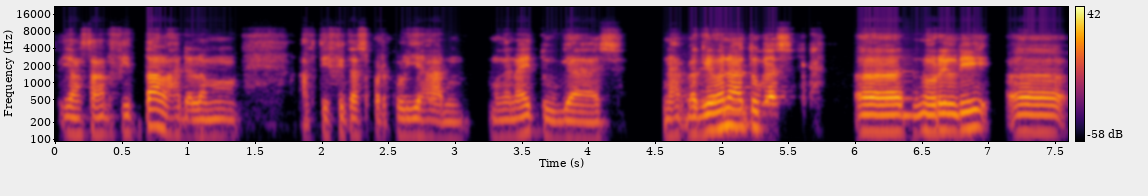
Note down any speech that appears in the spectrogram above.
yang sangat vital lah dalam aktivitas perkuliahan mengenai tugas. Nah, bagaimana hmm. tugas uh, Nuril di uh,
